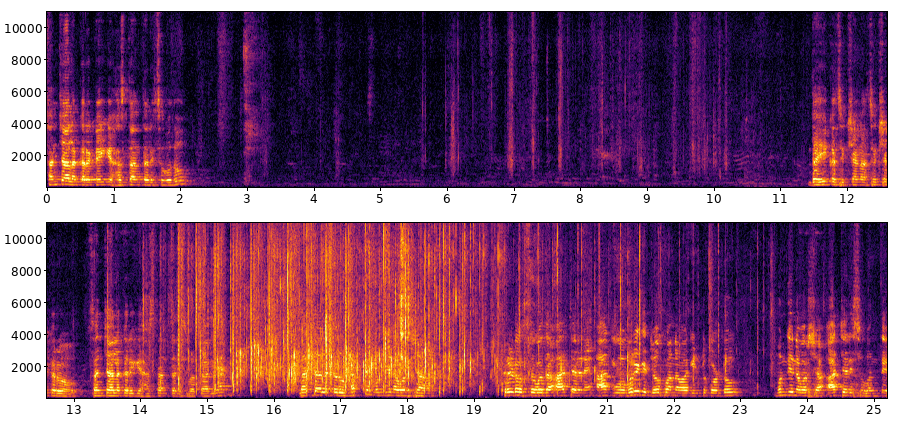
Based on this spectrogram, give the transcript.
ಸಂಚಾಲಕರ ಕೈಗೆ ಹಸ್ತಾಂತರಿಸುವುದು. ದೈಹಿಕ ಶಿಕ್ಷಣ ಶಿಕ್ಷಕರು ಸಂಚಾಲಕರಿಗೆ ಹಸ್ತಾಂತರಿಸುವ ಕಾರ್ಯ. ಸಂಚಾಲಕರು ಮತ್ತೆ ಮುಂದಿನ ವರ್ಷ ಕ್ರೀಡೋತ್ಸವದ ಆಚರಣೆ ಆಗುವವರೆಗೆ ಜೋಪಾನವಾಗಿ ಇಟ್ಟುಕೊಂಡು ಮುಂದಿನ ವರ್ಷ ಆಚರಿಸುವಂತೆ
